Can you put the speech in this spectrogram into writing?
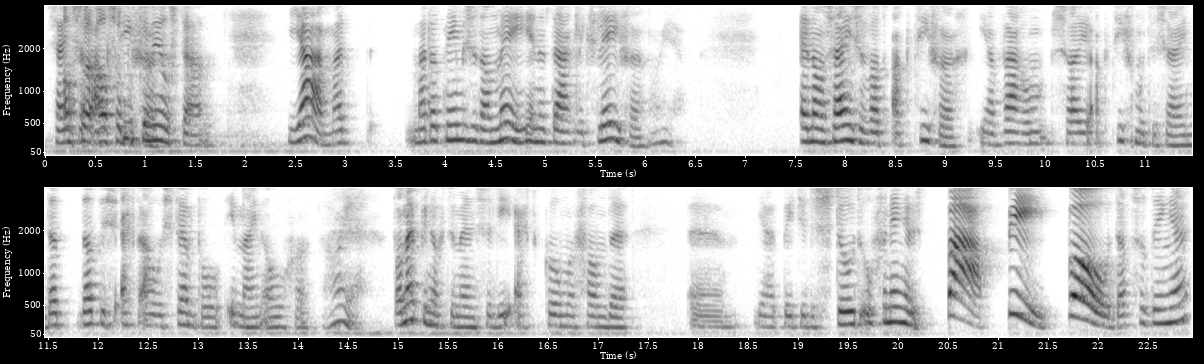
zijn als ze ze, als ze op het actiever. toneel staan. Ja, maar, maar dat nemen ze dan mee in het dagelijks leven. Oh ja. En dan zijn ze wat actiever. Ja, waarom zou je actief moeten zijn? Dat, dat is echt oude stempel in mijn ogen. Oh ja. Dan heb je nog de mensen die echt komen van de, eh, ja, een beetje de stootoefeningen. Dus pa, pi, po, dat soort dingen.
